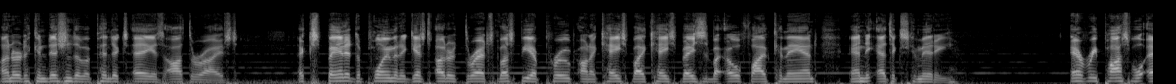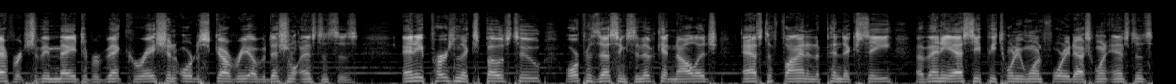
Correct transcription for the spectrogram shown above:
under the conditions of Appendix A is authorized. Expanded deployment against other threats must be approved on a case-by-case -case basis by O5 Command and the Ethics Committee. Every possible effort should be made to prevent creation or discovery of additional instances. Any person exposed to, or possessing significant knowledge, as defined in Appendix C, of any SCP-2140-1 instance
